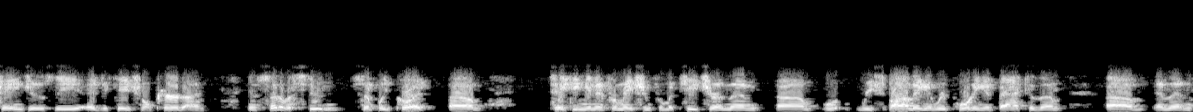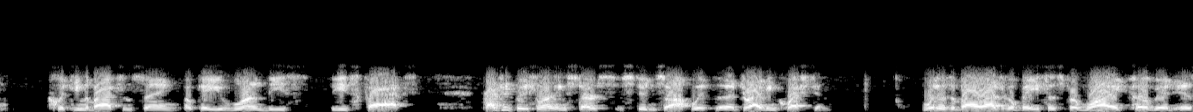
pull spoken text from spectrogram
changes the educational paradigm. Instead of a student, simply put, um, taking in information from a teacher and then um, re- responding and reporting it back to them, um, and then clicking the box and saying, "Okay, you've learned these these facts." Project-based learning starts students off with a driving question. What is the biological basis for why COVID has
